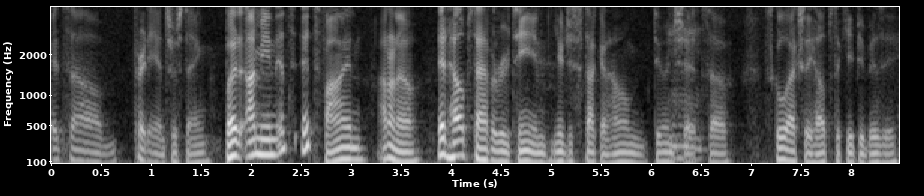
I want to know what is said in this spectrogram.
it's um pretty interesting. But I mean, it's it's fine. I don't know. It helps to have a routine. You're just stuck at home doing Mhm. shit. So, school actually helps to keep you busy.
